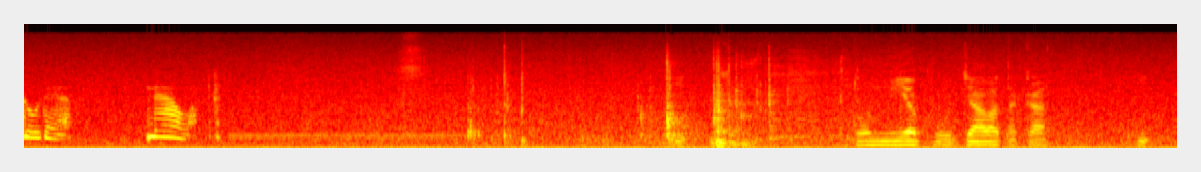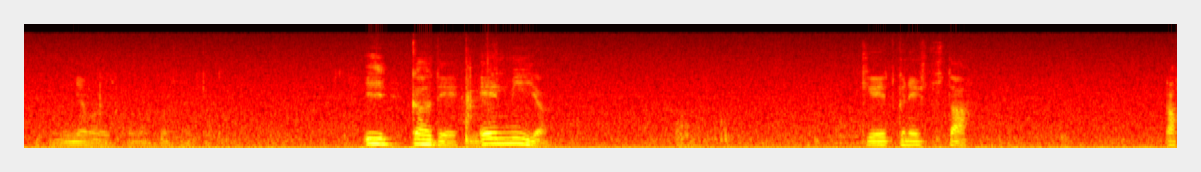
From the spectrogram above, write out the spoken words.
Go there. Now. Ми я подява така. И няма да изпълня сметката. И къде е Мия? Окей, тук нещо става. А.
